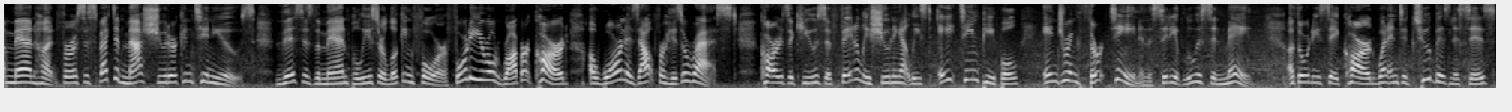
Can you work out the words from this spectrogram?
A manhunt for a suspected mass shooter continues. This is the man police are looking for 40 year old Robert Card. A warrant is out for his arrest. Card is accused of fatally shooting at least 18 people, injuring 13 in the city of Lewiston, Maine. Authorities say Card went into two businesses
